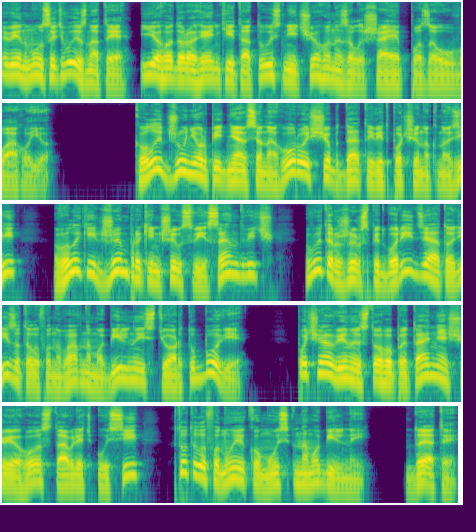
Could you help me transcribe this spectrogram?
Він мусить визнати, його дорогенький татусь нічого не залишає поза увагою. Коли Джуніор піднявся нагору, щоб дати відпочинок нозі, великий Джим прикінчив свій сендвіч, витер жир з підборіддя, а тоді зателефонував на мобільний Стюарту Бові. Почав він із того питання, що його ставлять усі, хто телефонує комусь на мобільний. Де ти?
